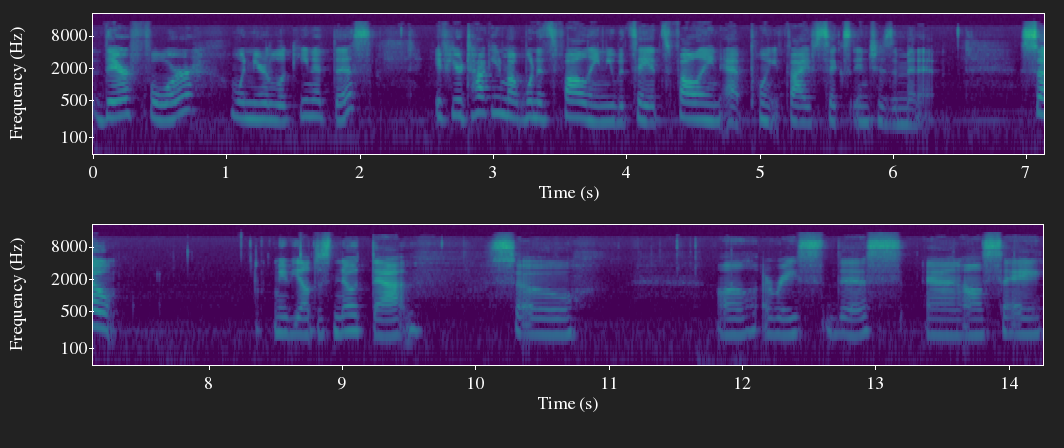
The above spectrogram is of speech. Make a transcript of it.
Therefore, when you're looking at this, if you're talking about when it's falling, you would say it's falling at 0.56 inches a minute. So maybe I'll just note that. So I'll erase this and I'll say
